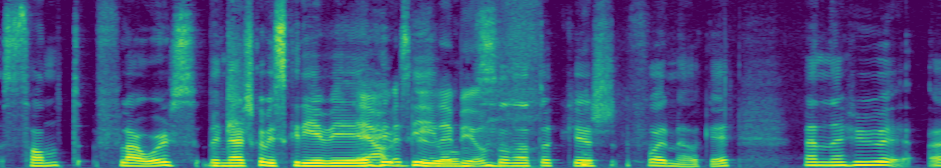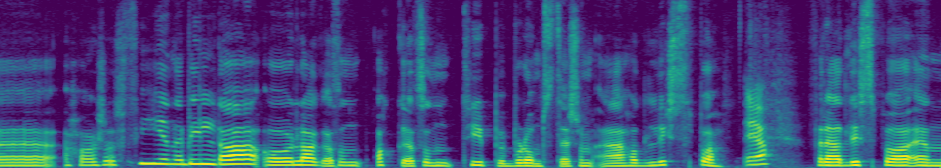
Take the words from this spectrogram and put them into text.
Sant Flowers. Den der skal vi skrive i Ja, vi bioen, bioen. sånn at dere får med dere. Men eh, hun uh, har så fine bilder og laga sånn, akkurat sånn type blomster som jeg hadde lyst på. Ja. For jeg hadde lyst på en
